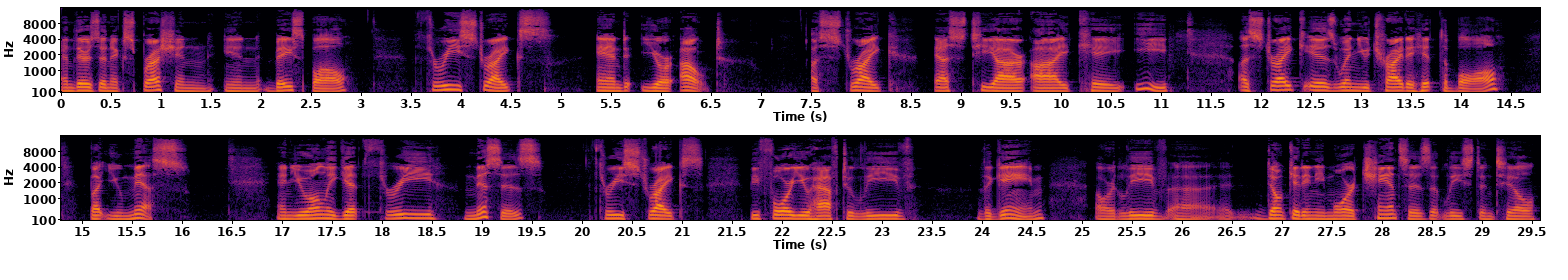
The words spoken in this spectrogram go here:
and there's an expression in baseball three strikes and you're out. A strike, S T R I K E. A strike is when you try to hit the ball, but you miss. And you only get three misses, three strikes, before you have to leave the game or leave, uh, don't get any more chances, at least until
